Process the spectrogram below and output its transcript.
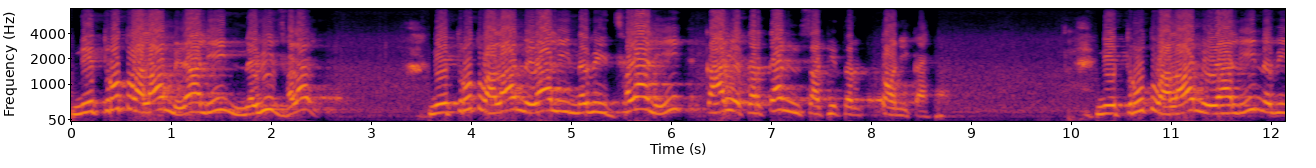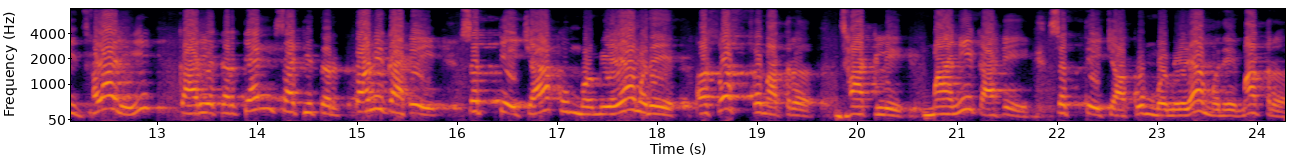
नेतृत्वाला मिळाली नवी झळाली. नेतृत्वाला मिळाली नवी झळाली कार्यकर्त्यांसाठी तर टॉनिक आहे. नेतृत्वाला मिळाली नवी झळाळी. कार्यकर्त्यांसाठी तर टॉनिक आहे. सत्तेच्या कुंभमेळ्यामध्ये अस्वस्थ मात्र झाकले मानिक आहे. सत्तेच्या कुंभमेळ्यामध्ये मात्र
